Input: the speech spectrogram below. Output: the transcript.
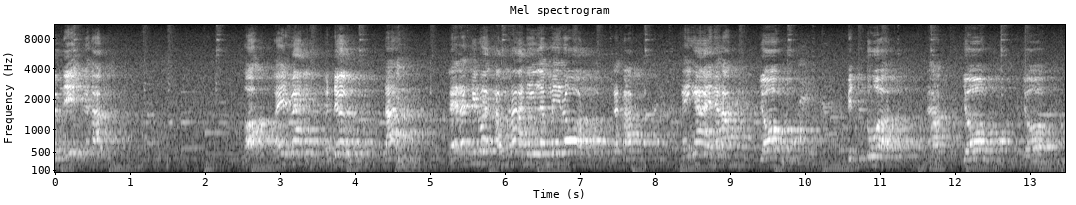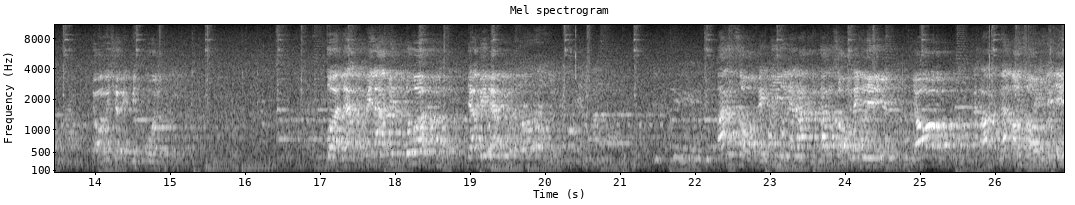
แบบนี้นะครับล็อกไว้แม่นเหมือนเดิมดันแต่ถ้าคิดว่าทำท่านี้แล้วไม่รอดนะครับ ง่ายๆนะครับ ยอมปิดตัวนะครับ ยอมยอมยอมไม่เฉยปิดตัวตัวแล้วเวลาปิดตัวอย่าบิดแบบตั้งสองให้ดีนะครับ ตั้งสองให้ดี ยอมนะครับ แล้วเอาสองให้ดี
